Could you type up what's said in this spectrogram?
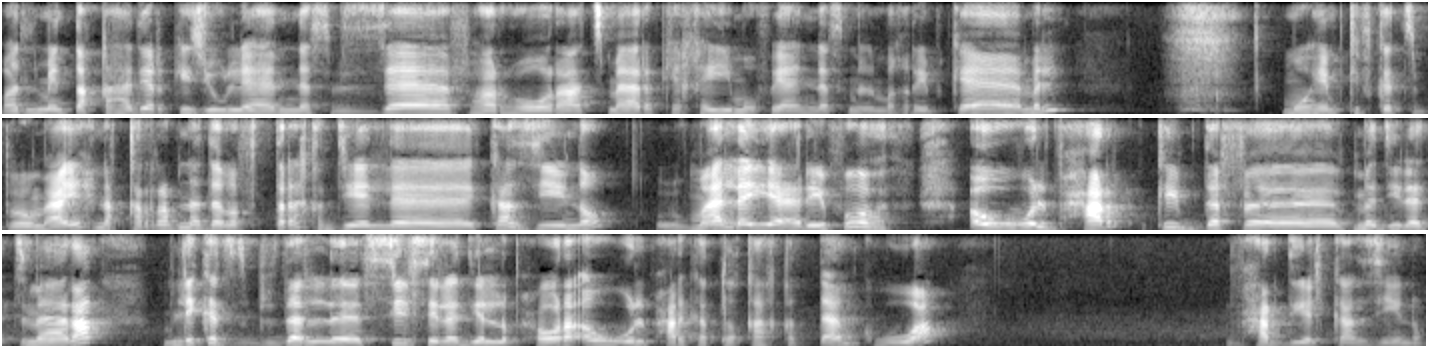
وهاد المنطقة هذه راه كيجيو لها الناس بزاف هرهورات مارك كيخيموا فيها الناس من المغرب كامل. مهم كيف كتبعوا معايا حنا قربنا دابا في الطريق ديال آه، كازينو. وما لا يعرفوه أول بحر كيبدا في مدينة تمارة. ملي كتبدا السلسلة ديال البحوره أول بحر كتلقاه قدامك هو. البحر ديال كازينو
